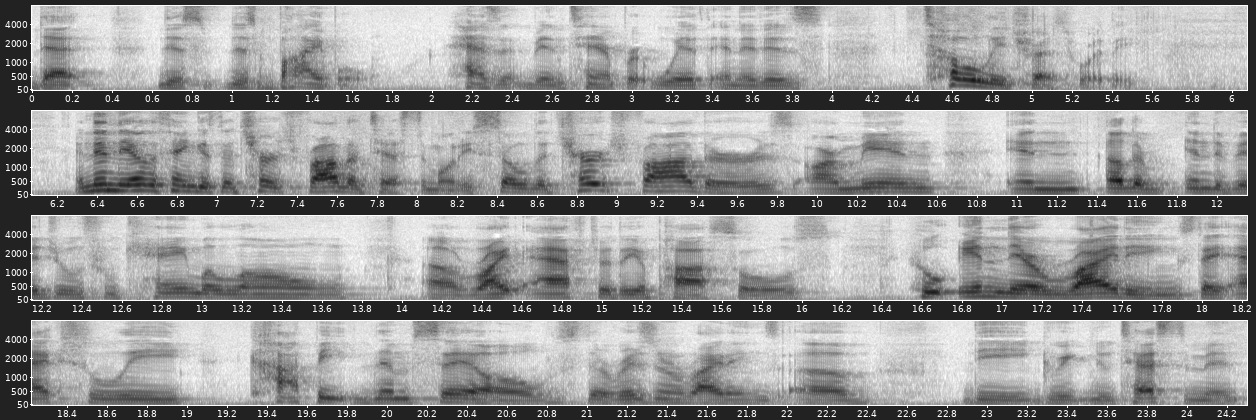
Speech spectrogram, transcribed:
that this, this Bible hasn't been tampered with and it is totally trustworthy. And then the other thing is the church father testimony. So the church fathers are men and other individuals who came along uh, right after the apostles, who in their writings, they actually copied themselves, the original writings of the Greek New Testament.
